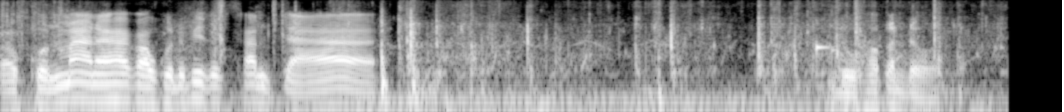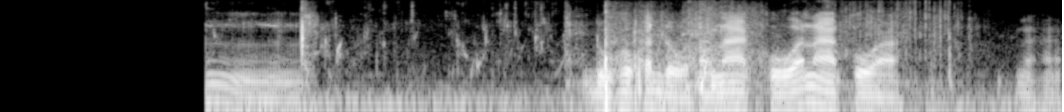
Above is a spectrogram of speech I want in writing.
ขอบคุณมากนะครับขอบคุณพี่ทุกท่านจ้า ดูเขากระโดดอืม ดูเขากระโดดน่ากลัวน่ากลัวนะฮะ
